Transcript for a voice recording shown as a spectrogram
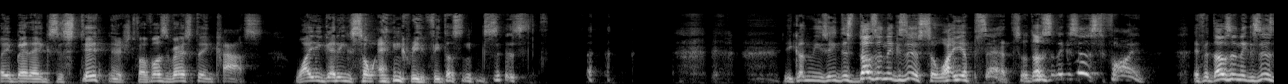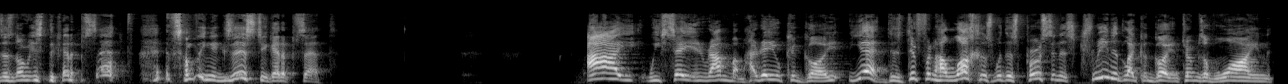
"I bet existiert eh, nicht, for was wärst in Kass? Why are you getting so angry if he doesn't exist? you come to me say, this doesn't exist, so why are you upset? So it doesn't exist, fine. If it doesn't exist, there's no reason to get upset. If something exists, you get upset. I, we say in Rambam, Hareyu Kegoy, yeah, there's different halachas where this person is treated like a goy in terms of wine,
